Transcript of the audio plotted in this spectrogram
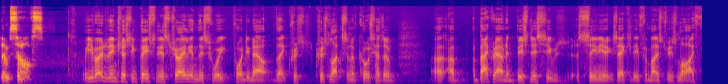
themselves. Well, you wrote an interesting piece in the Australian this week pointing out that Chris, Chris Luxon, of course, has a, a, a, background in business. He was a senior executive for most of his life,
